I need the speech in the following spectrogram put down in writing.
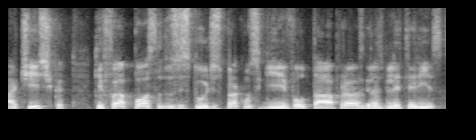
artística, que foi a aposta dos estúdios para conseguir voltar para as grandes bilheterias.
